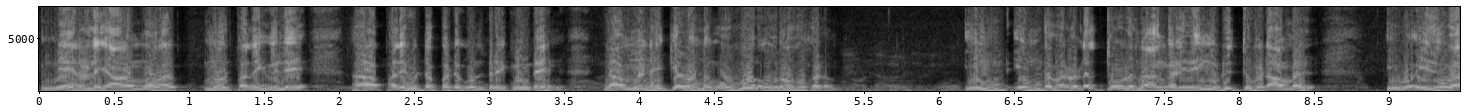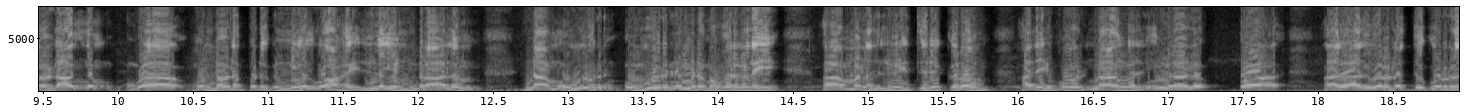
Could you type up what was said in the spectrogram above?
நேரலையாக முக நூல் பதவியிலே பதிவிட்டப்பட்டு கொண்டிருக்கின்றேன். நாம் நினைக்க வேண்டும் ஒவ்வொரு உறவுகளும். இந்த- வருடத்தோடு நாங்கள் இதை முடித்து விடாமல் இது வருடாந்தம் கொண்டாடப்படும் நிகழ்வாக இல்லை என்றாலும் நாம் ஒவ்வொரு ஒவ்வொரு நிமிடம் அவர்களை மனதில் வைத்திருக்கிறோம். அதே போல் நாங்கள் எங்களால் அது அது வருடத்துக்கு ஒரு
